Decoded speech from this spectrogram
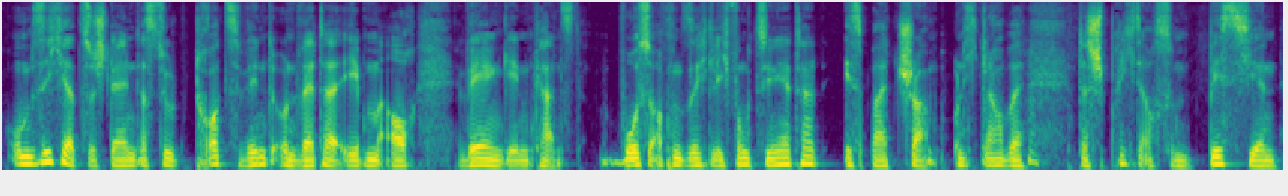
um sicherzustellen, dass du trotz Wind und Wetter eben auch wählen gehen kannst. Wo es offensichtlich funktioniert hat, ist bei Trump. Und ich glaube, das spricht auch so ein bisschen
